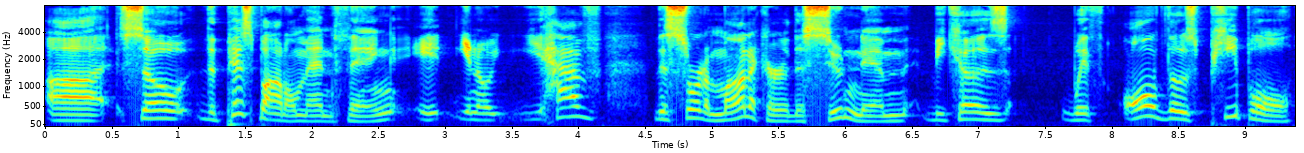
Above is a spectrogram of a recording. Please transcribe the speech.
Uh, so the piss bottle men thing, it you know you have this sort of moniker, this pseudonym, because with all those people,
